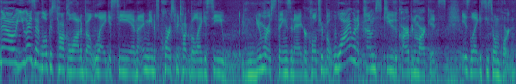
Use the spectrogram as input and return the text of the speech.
Now, you guys at Locus talk a lot about legacy, and I mean, of course, we talk about legacy, numerous things in agriculture, but why, when it comes to the carbon markets, is legacy so important?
